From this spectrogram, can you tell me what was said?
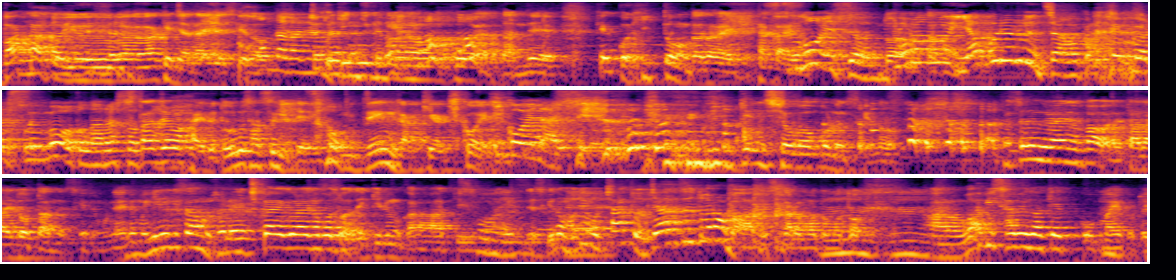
バカというわけじゃないですけどちょっと筋肉系の子やったんで結構ヒットの高い高い。すごいですよ。ドラム破れるんちゃうかっていうからすごい音鳴らしとスタジオ入るとうるさすぎて全楽器が聞こえ聞こえないっていう。現象が起こるんですけどそれぐらいのパワーで叩いとったんですけどもね。でも秀樹さんもそれに近いぐらいのことはできるんかなっていうのなんですけども。でもちゃんとジャズドラマーですからもともとわびさびが結構うまいこと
